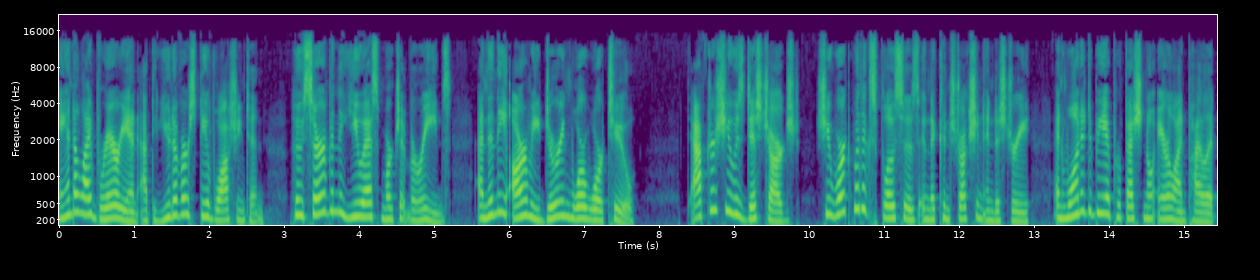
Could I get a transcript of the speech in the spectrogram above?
and a librarian at the University of Washington who served in the U.S. Merchant Marines and in the Army during World War II. After she was discharged, she worked with explosives in the construction industry and wanted to be a professional airline pilot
